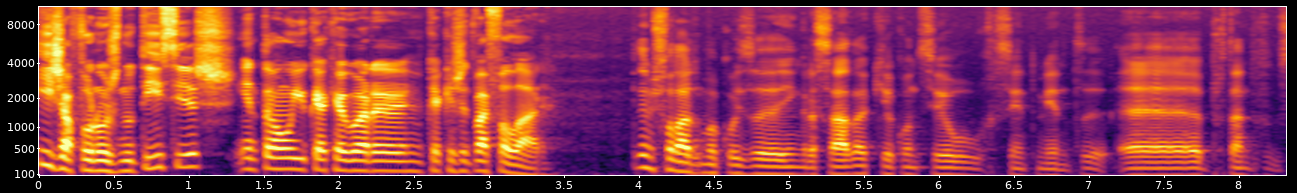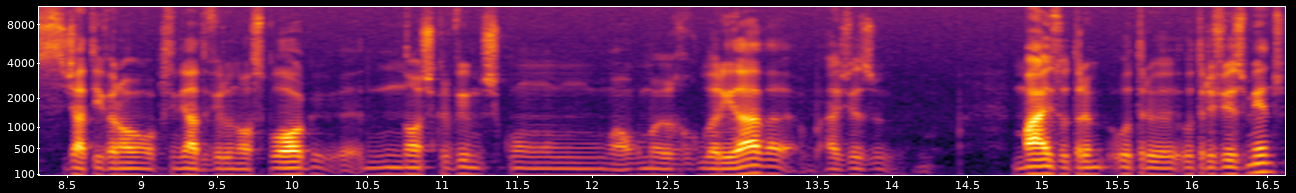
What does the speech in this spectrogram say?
E já foram as notícias, então e o que é que agora, o que é que a gente vai falar? Podemos falar de uma coisa engraçada que aconteceu recentemente. Uh, portanto, se já tiveram a oportunidade de ver o nosso blog, nós escrevemos com alguma regularidade, às vezes mais, outra, outra, outras vezes menos,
